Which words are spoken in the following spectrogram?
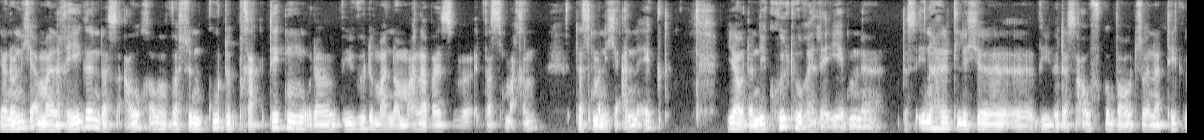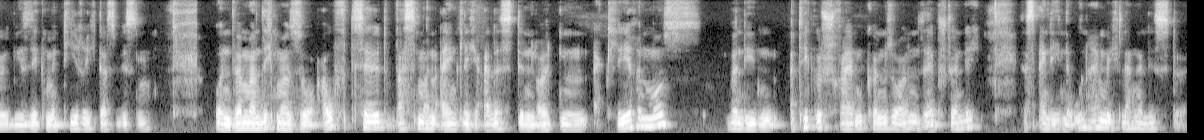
ja noch nicht einmal Regeln, das auch, aber was sind gute Praktiken oder wie würde man normalerweise etwas machen, dass man nicht aneckt? Ja, und dann die kulturelle Ebene, das Inhaltliche, äh, wie wird das aufgebaut, so ein Artikel, wie segmentiere ich das Wissen? Und wenn man sich mal so aufzählt, was man eigentlich alles den Leuten erklären muss, wenn die einen Artikel schreiben können sollen, selbstständig, das ist eigentlich eine unheimlich lange Liste.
